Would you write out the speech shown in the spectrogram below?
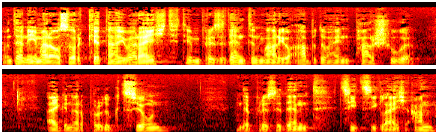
Unternehmer aus Orqueta überreicht dem Präsidenten Mario Abdo ein paar Schuhe eigener Produktion und der Präsident zieht sie gleich an.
